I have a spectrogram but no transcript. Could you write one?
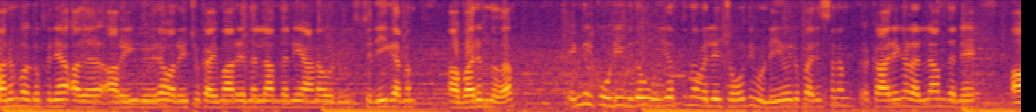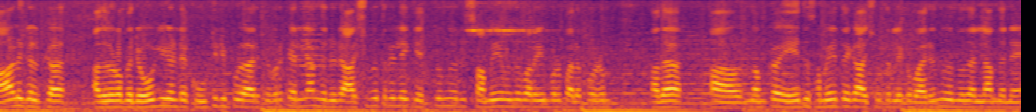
വനം വകുപ്പിന് അത് അറി വിവരം അറിയിച്ചു കൈമാറിയെന്നെല്ലാം തന്നെയാണ് ഒരു സ്ഥിരീകരണം വരുന്നത്. എങ്കിൽ കൂടിയും ഇത് ഉയർത്തുന്ന വലിയ ചോദ്യമുണ്ട്. ഈ ഒരു പരിസരം കാര്യങ്ങളെല്ലാം തന്നെ ആളുകൾക്ക് അതോടൊപ്പം രോഗികളുടെ കൂട്ടിരിപ്പുകാർക്ക് ഇവർക്കെല്ലാം തന്നെ ഒരു ആശുപത്രിയിലേക്ക് എത്തുന്ന ഒരു സമയം എന്ന് പറയുമ്പോൾ പലപ്പോഴും അത് നമുക്ക് ഏത് സമയത്തേക്ക് ആശുപത്രിയിലേക്ക് വരുന്നു എന്നതെല്ലാം തന്നെ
